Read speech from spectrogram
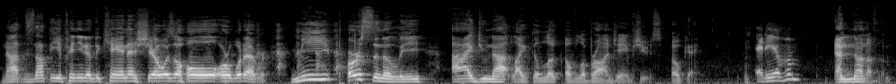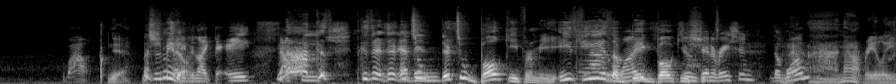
not it's not the opinion of the KNS show as a whole or whatever. me personally, I do not like the look of LeBron James shoes. Okay. Any of them? And none of them. Wow. Yeah, that's just me though. Even like the eight, nah, because they're, they're, they're, too they're too bulky for me. He's, he is a ones, big bulky new generation. The nah, ones? Not really.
